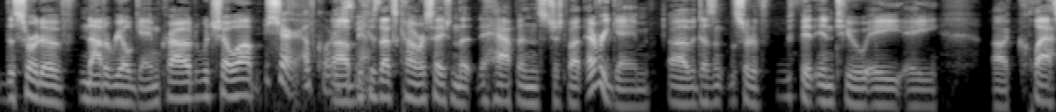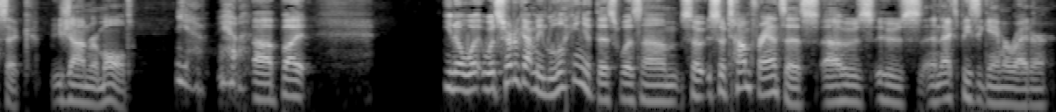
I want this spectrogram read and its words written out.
the sort of not a real game crowd would show up. sure of course uh, yeah. because that's a conversation that happens just about every game uh, that doesn't sort of fit into a a uh, classic genre mold. yeah yeah Uh, but you know what? What sort of got me looking at this was um. So so Tom Francis, uh, who's who's an ex PC gamer writer,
